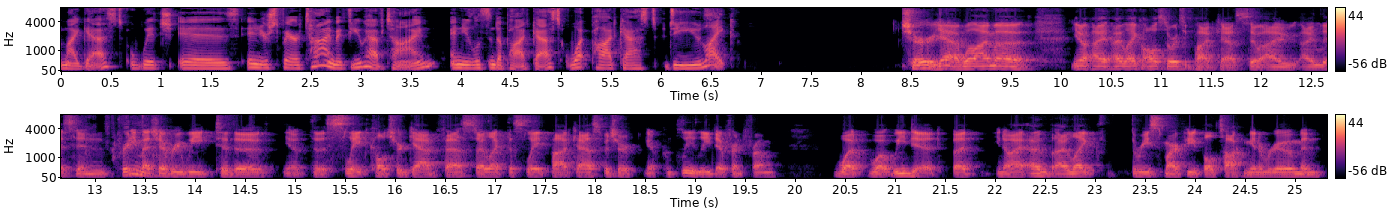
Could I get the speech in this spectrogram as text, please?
my guest, which is in your spare time, if you have time and you listen to podcasts, what podcast do you like? Sure. Yeah. Well, I'm a, you know, I, I, like all sorts of podcasts. So I, I listen pretty much every week to the, you know, the Slate Culture Gabfest. I like the Slate podcasts, which are, you know, completely different from what, what we did. But, you know, I, I, I like three smart people talking in a room and,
